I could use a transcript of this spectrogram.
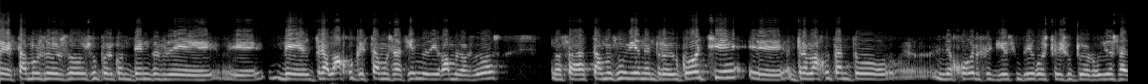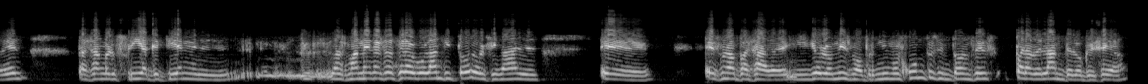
estamos los dos súper contentos de, del trabajo que estamos haciendo, digamos los dos. Nos adaptamos muy bien dentro del coche. Eh, trabajo tanto de Jorge, que yo siempre digo estoy súper orgullosa de él, la sangre fría que tiene, las maneras de hacer el volante y todo, al final eh, es una pasada. Y yo lo mismo, aprendimos juntos, entonces para adelante lo que sea.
